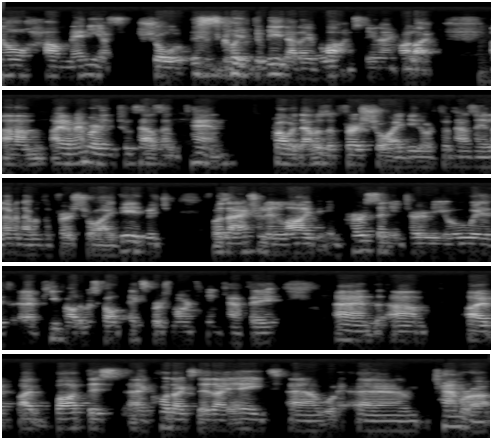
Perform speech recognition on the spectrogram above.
know how many a show is going to be that I've launched you know, in my life. Um, I remember in 2010, probably that was the first show I did, or 2011, that was the first show I did, which was actually a live in-person interview with uh, people. It was called Experts Marketing Cafe, and um, I, I bought this uh, Kodak ZI8 uh, um, camera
